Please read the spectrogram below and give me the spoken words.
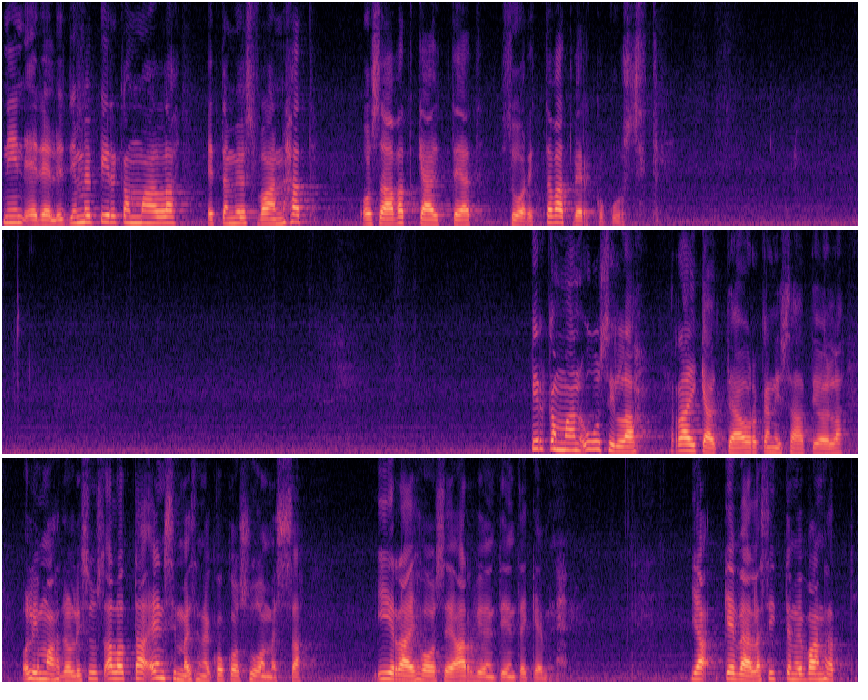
niin edellytimme Pirkanmaalla, että myös vanhat, osaavat käyttäjät suorittavat verkkokurssit. Pirkanmaan uusilla RAI-käyttäjäorganisaatioilla oli mahdollisuus aloittaa ensimmäisenä koko Suomessa IRAI HC-arviointien tekeminen ja keväällä sitten me vanhat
